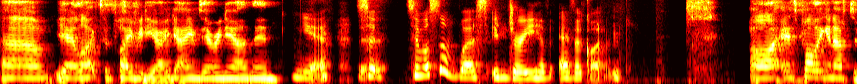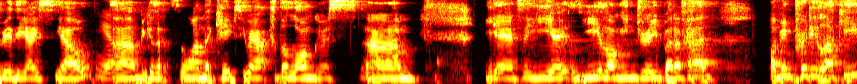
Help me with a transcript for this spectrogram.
Um, yeah, I like to play video games every now and then. Yeah. So, so what's the worst injury you have ever gotten? Uh, it's probably going to have to be the ACL Yeah. uh, because that's the one that keeps you out for the longest. Um, yeah, it's a year year long injury, but I've had I've been pretty lucky.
